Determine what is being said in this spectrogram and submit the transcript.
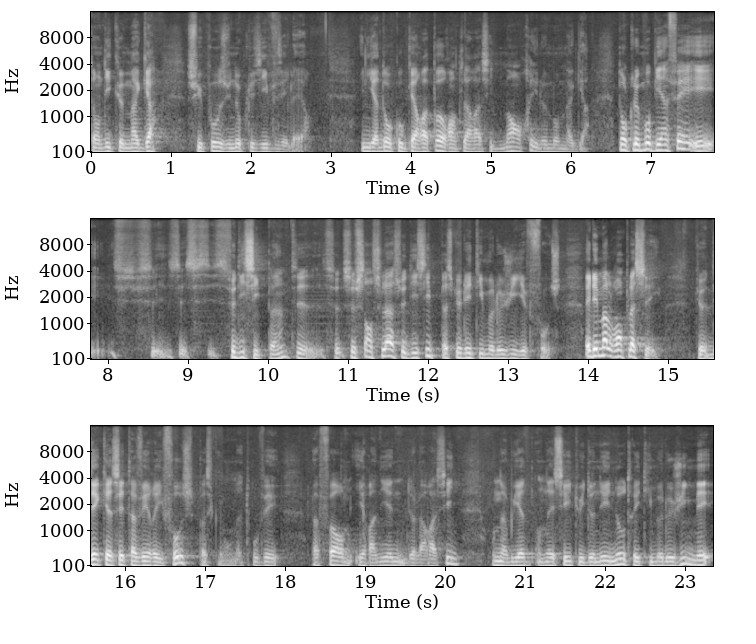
tandis que maga suppose une occlusive vélaire. Il n'y a donc aucun rapport entre la racine membre et le mot maga. Donc le mot bienfait se dissipe. Hein. Ce, sens-là se dissipe parce que l'étymologie est fausse. Elle est mal remplacée. Dès qu'elle s'est avérée fausse, parce qu'on a trouvé la forme iranienne de la racine, on a, essayé de lui donner une autre étymologie, mais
